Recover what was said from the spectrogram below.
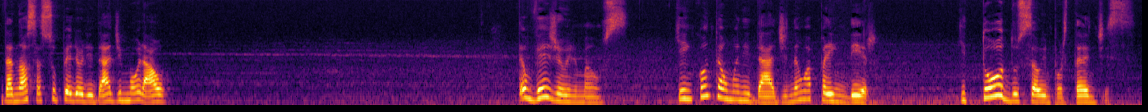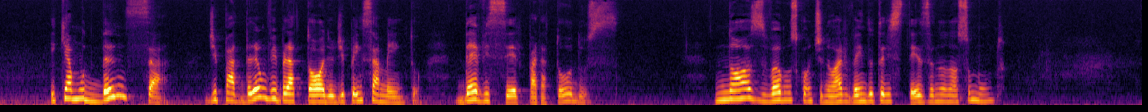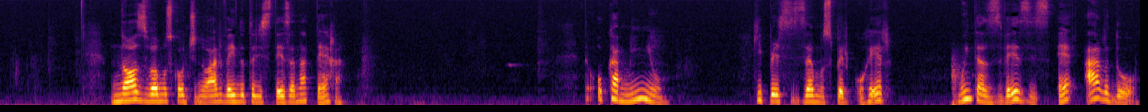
da nossa superioridade moral. Então vejam, irmãos, que enquanto a humanidade não aprender que todos são importantes e que a mudança de padrão vibratório de pensamento deve ser para todos, nós vamos continuar vendo tristeza no nosso mundo. Nós vamos continuar vendo tristeza na Terra. Então, o caminho que precisamos percorrer muitas vezes é árduo,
